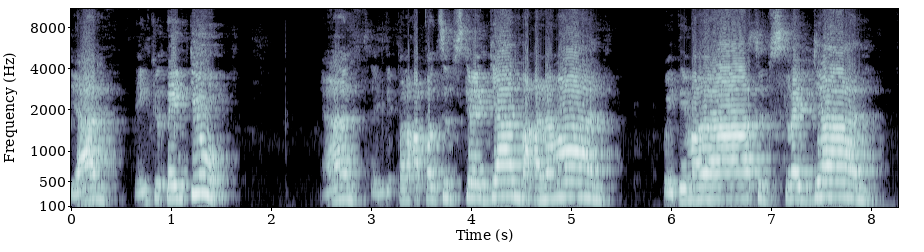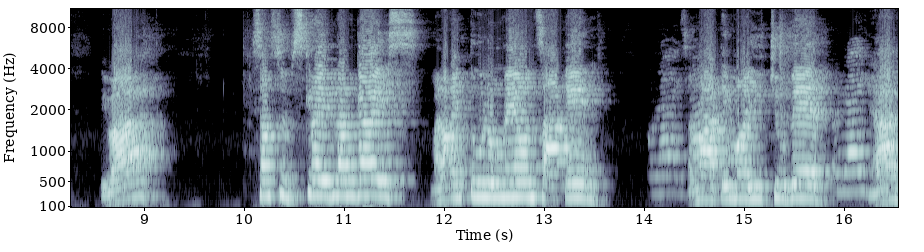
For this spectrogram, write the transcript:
Yan. Thank you, thank you. Yan. So, hindi pa nakapag-subscribe dyan, baka naman. Pwede mga-subscribe dyan. Di ba? Isang subscribe lang guys. Malaking tulong na yon sa akin. Sa mga ating mga YouTuber. Yan.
